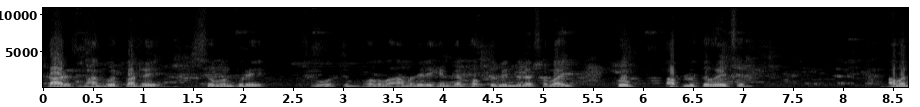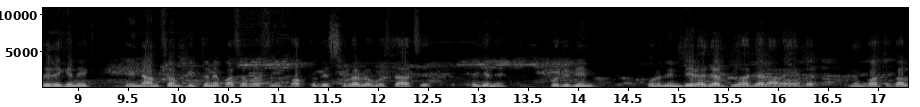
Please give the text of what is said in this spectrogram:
তার ভাগবত পাঠে শ্রবণ করে ভগবান আমাদের এখানকার ভক্তবৃন্দরা সবাই খুব আপ্লুত হয়েছেন। আমাদের এখানে এই নাম সংকীর্তনের পাশাপাশি ভক্তদের সেবার ব্যবস্থা আছে এখানে। প্রতিদিন কোনো দিন দেড় হাজার দু হাজার আড়াই হাজার এবং গতকাল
